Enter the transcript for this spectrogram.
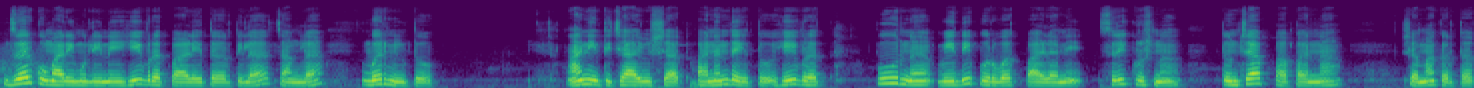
जर कुमारी मुलीने हे व्रत पाळले तर तिला चांगला वर मिळतो आणि तिच्या आयुष्यात आनंद येतो. हे व्रत पूर्ण वेदीपूर्वक पाळल्याने श्रीकृष्ण तुमच्या पापांना क्षमा करतात.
